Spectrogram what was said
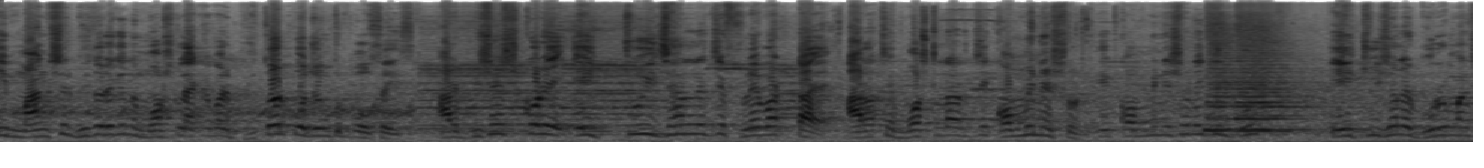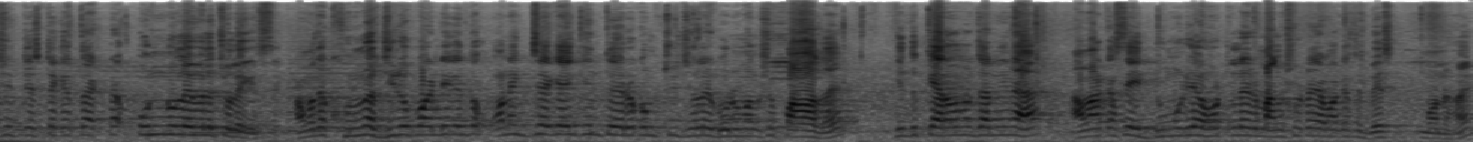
এই মাংসের ভিতরে কিন্তু মশলা একেবারে ভিতর পর্যন্ত পৌঁছাইছে। আর বিশেষ করে এই চুই ঝালের যে ফ্লেভারটা আর হচ্ছে মশলার যে কম্বিনেশন এই কম্বিনেশনে কিন্তু এই চুই ঝালের গরুর মাংসের টেস্টটা কিন্তু একটা অন্য লেভেলে চলে গেছে। আমাদের খুলনা জিরো পয়েন্টে কিন্তু অনেক জায়গায় কিন্তু এরকম চুই ঝালের গরুর মাংস পাওয়া যায়। কিন্তু কেন জানি না আমার কাছে এই ডুমুরিয়া হোটেলের মাংসটাই আমার কাছে বেস্ট মনে হয়।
